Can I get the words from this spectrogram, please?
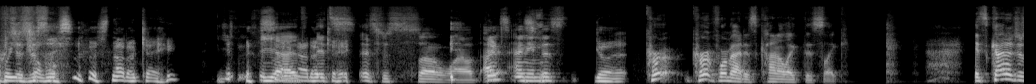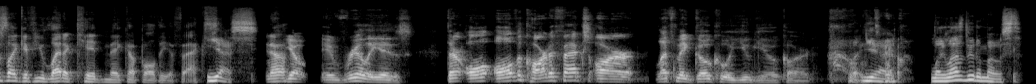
for Which your is just like- it's not okay. yeah, So not it's, okay. it's it's just so wild. I, It's- I mean, it's- this Go ahead. current current format is kind of like this like it's kind of just like if you let a kid make up all the effects Yes. you know Yo, it really is. They're all all the card effects are let's make Goku a Yu-Gi-Oh card. Like, Yeah. Like let's do the most.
